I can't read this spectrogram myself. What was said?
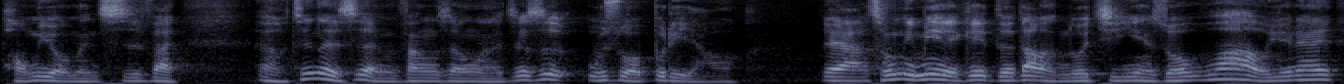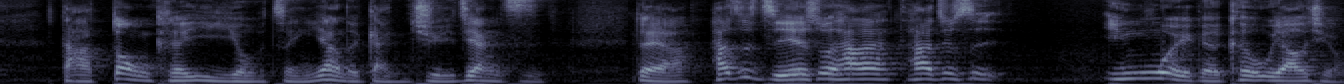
朋友们吃饭，哦，真的是很放松啊，真是无所不聊。对啊，从里面也可以得到很多经验，说哇，原来打洞可以有怎样的感觉，这样子。对啊，他是直接说他他就是因为个客户要求，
